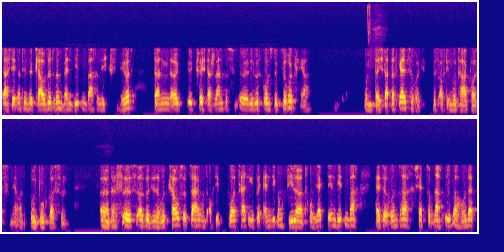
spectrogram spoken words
da steht natürlich eine Klausel drin, wenn Dietenbach nichts wird, dann äh, kriegt das Land das, äh, dieses Grundstück zurück. Ja und die Stadt das Geld zurück, bis auf die Notarkosten ja, und, und Buchkosten. Äh, das ist also dieser Rückkauf sozusagen und auch die vorzeitige Beendigung vieler Projekte in Dietenbach hätte unserer Schätzung nach über 100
